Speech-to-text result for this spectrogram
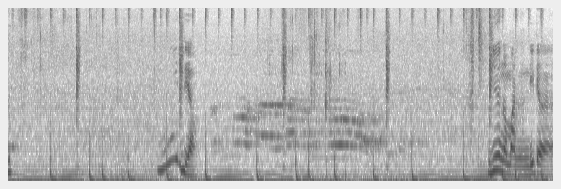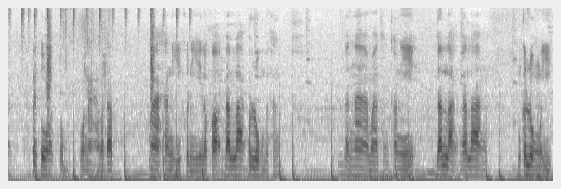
ึบนิดเดียว ยื่นออกมานิดเดียวนะถ้าเป็นตัวตัวตัวหนามันจะมาทางนี้กว่านี้ แล้วก็ด้านล่างก็ลงไปทั้ง ด้านหน้ามาทางเท่านี้ ด้านหลังด้านล่าง มันก็ลงมาอีก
